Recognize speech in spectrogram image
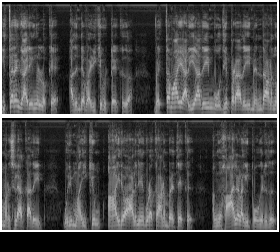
ഇത്തരം കാര്യങ്ങളിലൊക്കെ അതിന്റെ വഴിക്ക് വിട്ടേക്കുക. വ്യക്തമായി അറിയാതെയും ബോധ്യപ്പെടാതെയും എന്താണെന്ന് മനസ്സിലാക്കാതെയും ഒരു മൈക്കും ആയിരം ആളിനെയും കൂടെ കാണുമ്പോഴത്തേക്ക് അങ്ങ് ഹാലിളകി പോകരുത്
